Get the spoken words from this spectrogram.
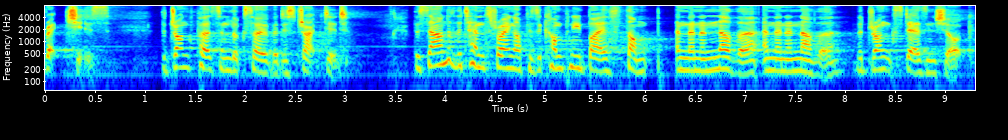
retches. The drunk person looks over, distracted. The sound of the tent throwing up is accompanied by a thump, and then another, and then another. The drunk stares in shock.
